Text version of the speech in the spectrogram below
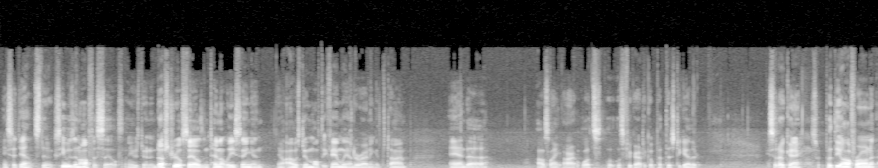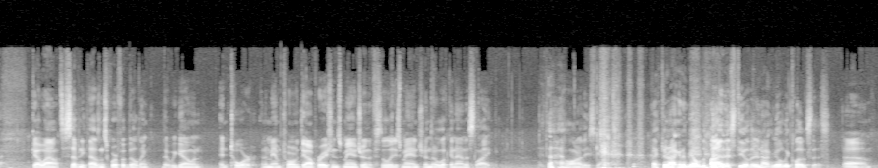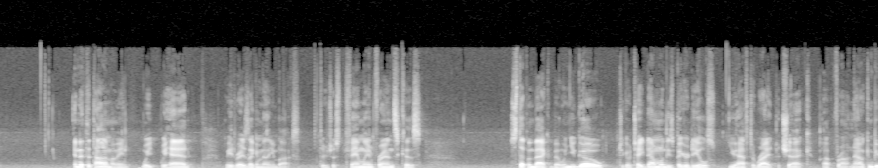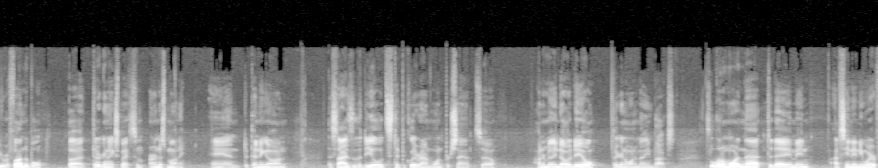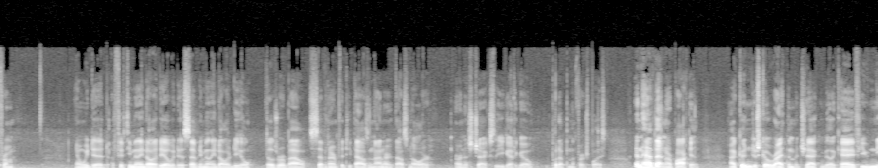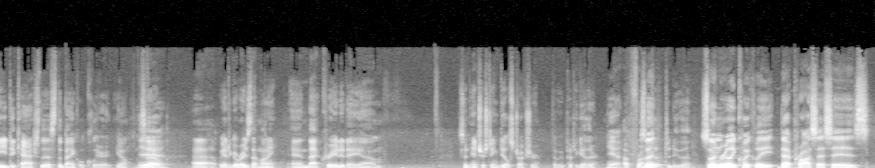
he said, "Yeah, let's do it." Cause he was in office sales and he was doing industrial sales and tenant leasing, and you know I was doing multifamily underwriting at the time, and uh, I was like, "All right, let's let's figure out how to go put this together." He said, "Okay." So put the offer on it, go out. It's a seventy thousand square foot building that we go and, and tour, and I mean I'm touring with the operations manager and the facilities manager, and they're looking at us like, "Who the hell are these guys? like they're not going to be able to buy this deal. They're not going to be able to close this." Um, and at the time, I mean, we we had we had raised like a million bucks through just family and friends because stepping back a bit, when you go to go take down one of these bigger deals, you have to write a check up front. Now it can be refundable, but they're going to expect some earnest money, and depending on the size of the deal, it's typically around one percent. So, hundred million dollar deal, they're going to want a million bucks. It's a little more than that today. I mean, I've seen anywhere from, you know, we did a fifty million dollar deal, we did a seventy million dollar deal. Those were about seven hundred fifty thousand, nine hundred thousand dollar $900,000 earnest checks that you got to go put up in the first place. I didn't have that in our pocket. I couldn't just go write them a check and be like, "Hey, if you need to cash this, the bank will clear it." You know. Yeah. So uh, we had to go raise that money, and that created a um, it's an interesting deal structure that we put together. Yeah. Up front So- to, to do that. So then, really quickly, that process is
